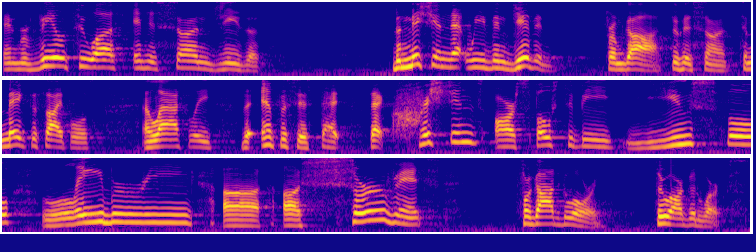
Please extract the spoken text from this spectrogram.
and revealed to us in His Son Jesus. The mission that we've been given from God through His Son to make disciples. And lastly, the emphasis that, that Christians are supposed to be useful, laboring uh, uh, servants for God's glory through our good works.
